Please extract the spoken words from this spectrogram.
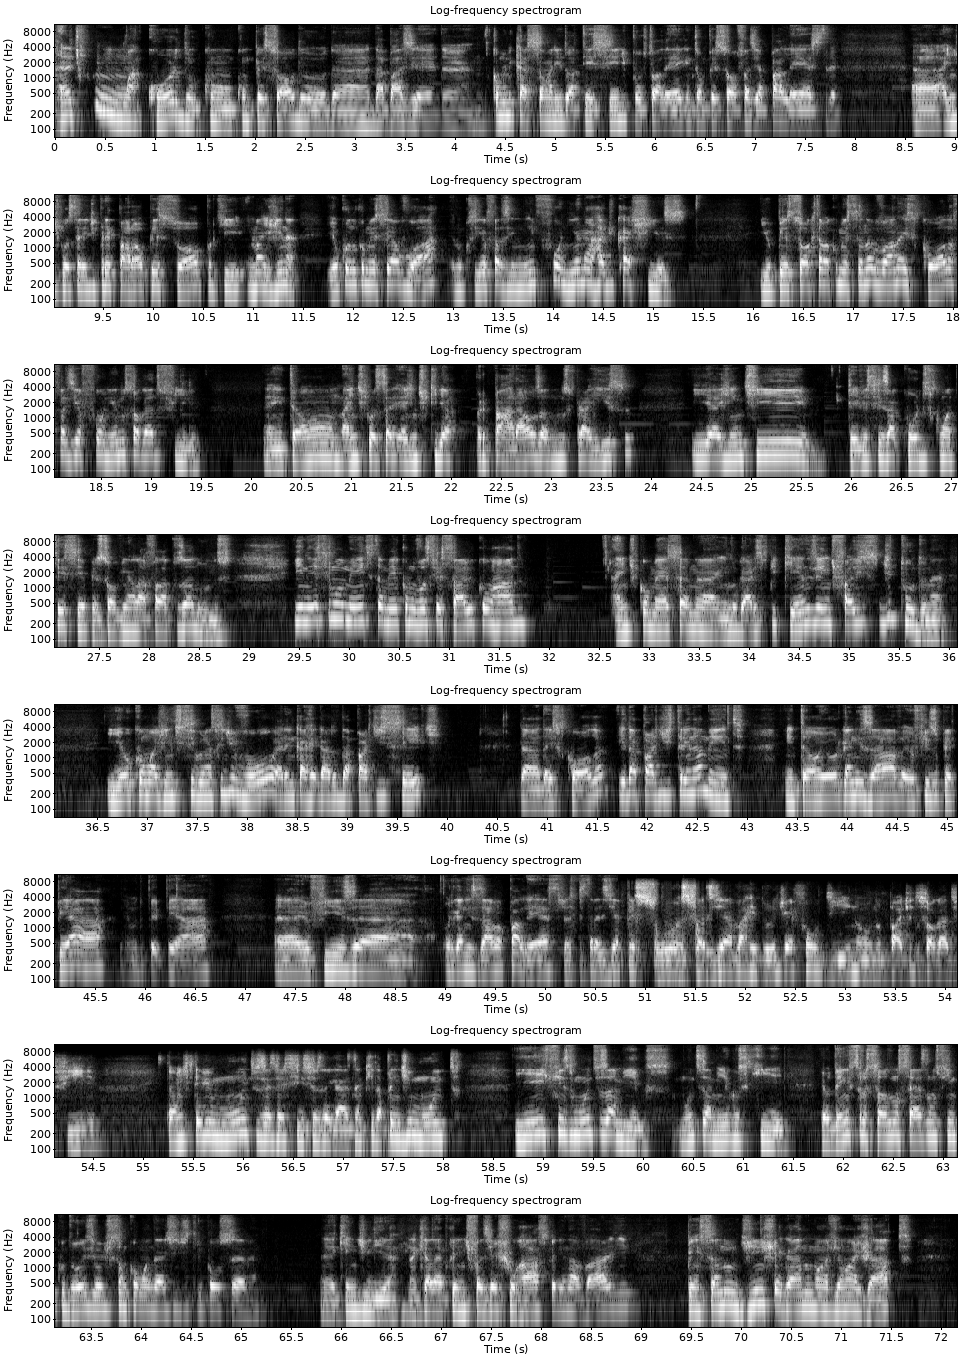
era tipo um acordo com, com o pessoal do, da, da base é, da comunicação ali do ATC de Porto Alegre, então o pessoal fazia palestra. Uh, a gente gostaria de preparar o pessoal, porque imagina, eu quando comecei a voar, eu não conseguia fazer nem fonia na Rádio Caxias. E o pessoal que estava começando a voar na escola fazia fonia no Salgado Filho. É, então a gente gostaria, a gente queria preparar os alunos para isso e a gente teve esses acordos com a ATC, o pessoal vinha lá falar com os alunos. E nesse momento também, como você sabe, Conrado, a gente começa na, em lugares pequenos e a gente faz de tudo, né? E eu, como agente de segurança de voo, era encarregado da parte de safety da, da escola e da parte de treinamento. Então eu organizava, eu fiz o PPA, lembra do PPA? Uh, eh, eu fiz, uh, organizava palestras, trazia pessoas, fazia varredura de FOD no, no pátio do Salgado Filho. Então a gente teve muitos exercícios legais naquilo, aprendi muito. E fiz muitos amigos, muitos amigos que eu dei instrução no Cessna 152 e hoje são comandantes de 777. É, quem diria? Naquela época a gente fazia churrasco ali na Varg, pensando um dia em chegar num avião a jato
